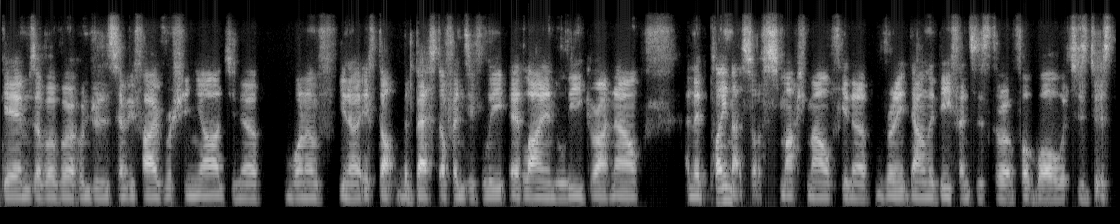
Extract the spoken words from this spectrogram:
games of over 175 rushing yards. You know, one of you know, if not the best offensive lead, line in the league right now, and they're playing that sort of smash mouth, you know, running down the defenses throughout football, which is just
